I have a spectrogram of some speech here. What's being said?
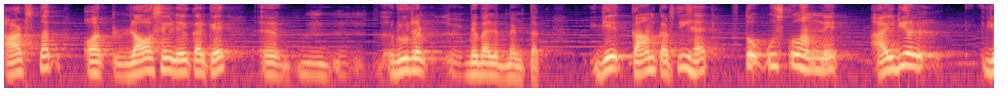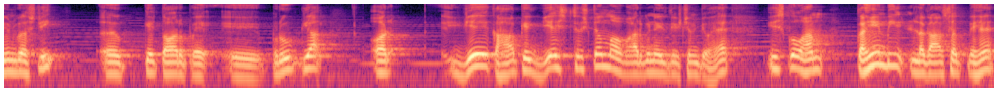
आर्ट्स तक और लॉ से लेकर के रूरल डेवलपमेंट तक ये काम करती है तो उसको हमने आइडियल यूनिवर्सिटी के तौर पे प्रूव किया और ये कहा कि ये सिस्टम ऑफ़ ऑर्गेनाइजेशन जो है, इसको हम कहीं भी लगा सकते हैं।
